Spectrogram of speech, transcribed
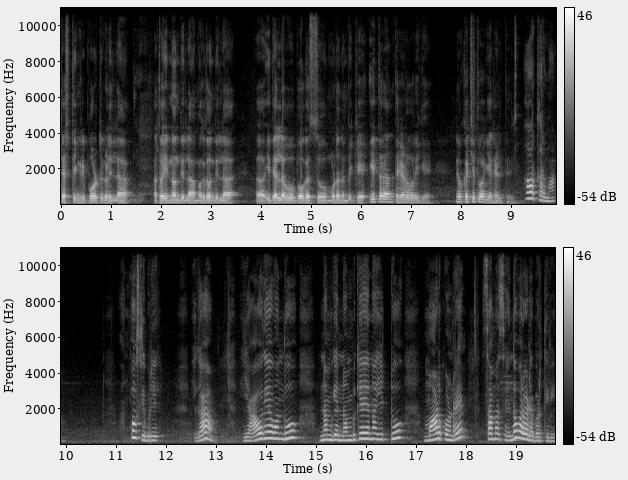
ಟೆಸ್ಟಿಂಗ್ ರಿಪೋರ್ಟ್ಗಳಿಲ್ಲ ಅಥವಾ ಇನ್ನೊಂದಿಲ್ಲ ಮಗದೊಂದಿಲ್ಲ ಇದೆಲ್ಲವೂ ಬೋಗಸ್ಸು ಮೂಢನಂಬಿಕೆ ಈ ಥರ ಅಂತ ಹೇಳುವವರಿಗೆ ನೀವು ಖಚಿತವಾಗಿ ಏನು ಹೇಳ್ತೀರಿ? ಅವ್ರ ಕರ್ಮ. ಅನುಭವಿಸ್ಲಿ ಬಿಡಿ. ಈಗ ಯಾವುದೇ ಒಂದು ನಮಗೆ ನಂಬಿಕೆಯನ್ನು ಇಟ್ಟು ಮಾಡಿಕೊಂಡ್ರೆ ಸಮಸ್ಯೆಯಿಂದ ಹೊರಗಡೆ ಬರ್ತೀವಿ.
